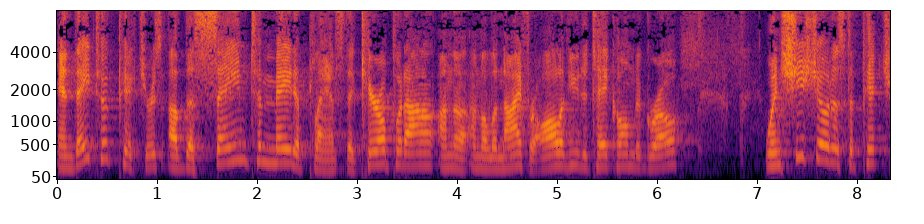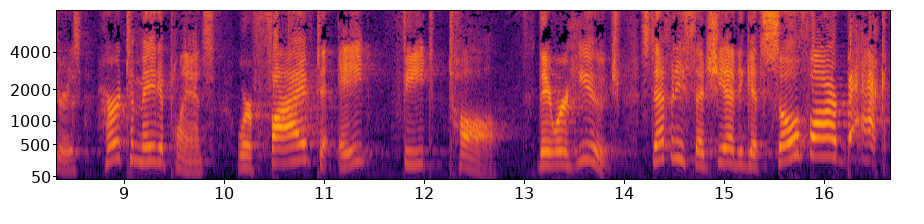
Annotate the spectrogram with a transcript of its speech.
and they took pictures of the same tomato plants that Carol put out on the, on the lanai for all of you to take home to grow. When she showed us the pictures, her tomato plants were five to eight feet tall. They were huge. Stephanie said she had to get so far back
